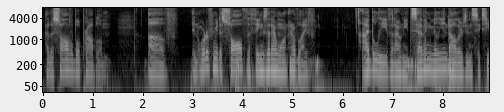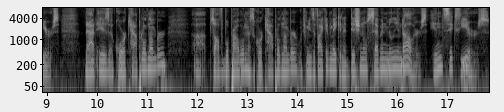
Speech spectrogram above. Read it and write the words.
had the solvable problem of in order for me to solve the things that I want out of life, I believe that I would need $7 million in six years. That is a core capital number uh, solvable problem has a core capital number, which means if I could make an additional $7 million in six years,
